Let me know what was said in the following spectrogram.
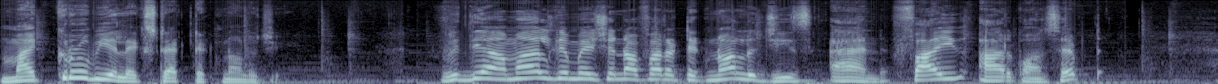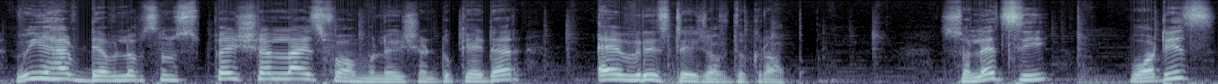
microbial extract technology. With the amalgamation of our technologies and 5R concept, we have developed some specialized formulation to cater every stage of the crop. So let's see what is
